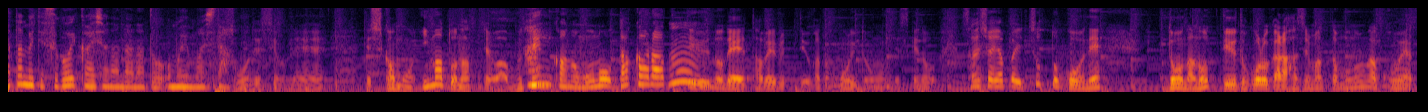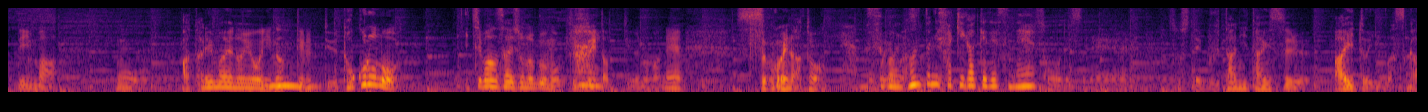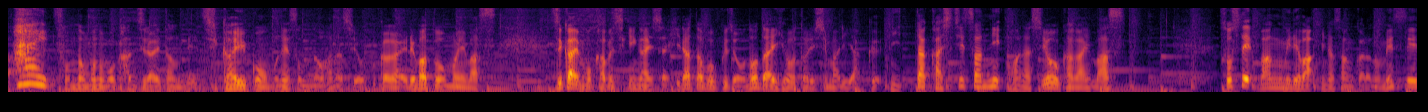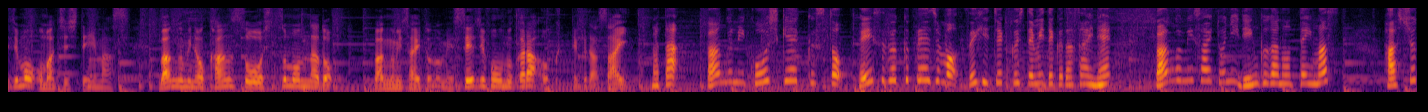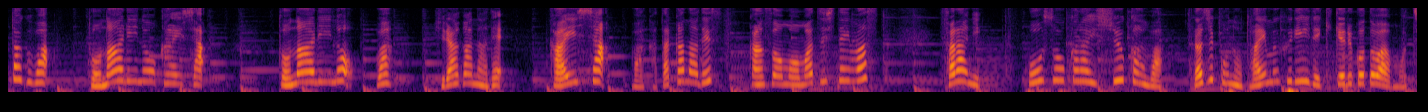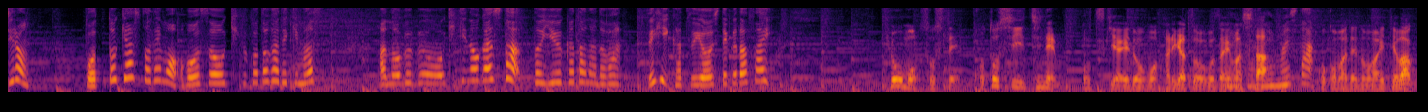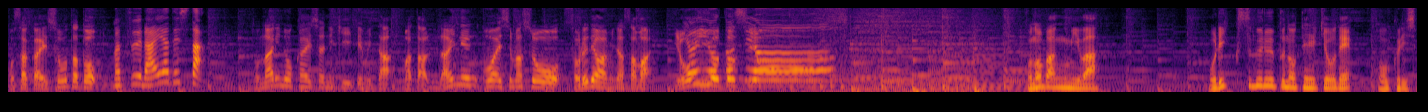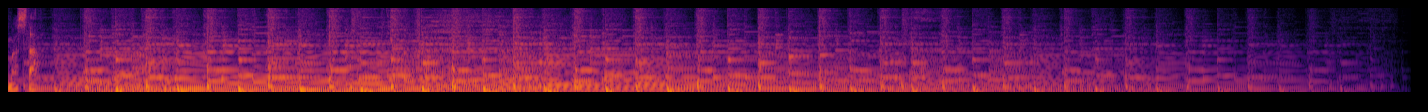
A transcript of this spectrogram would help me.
ん。改めてすごい会社なんだなと思いました。そうですよねでしかも今となっては無添加のものだからっていうので食べるっていう方も多いと思うんですけど、最初はやっぱりちょっとこうねどうなのっていうところから始まったものがこうやって今もう当たり前のようになってるっていうところの一番最初の部分を気づいたっていうのがね、すごいなといやもうすごい。本当に先駆けですね。そうですねそして豚に対する愛といいますかはい、そんなものも感じられたので次回以降もねそんなお話を伺えればと思います。次回も株式会社平田牧場の代表取締役新田嘉七さんにお話を伺います。そして番組では皆さんからのメッセージもお待ちしています。番組の感想質問など番組サイトのメッセージフォームから送ってください。また番組公式 X と Facebook ページもぜひチェックしてみてくださいね。番組サイトにリンクが載っています。ハッシュタグは隣の会社。隣のはひらがなで会社はカタカナです。感想もお待ちしています。さらに放送から1週間はラジコのタイムフリーで聞けることはもちろんポッドキャストでも放送を聞くことができます。あの部分を聞き逃したという方などはぜひ活用してください。今日もそして今年1年お付き合いどうもありがとうございました。ました。ここまでのお相手は小坂井翔太と松浦彩でした。隣の会社に聞いてみた。また来年お会いしましょう。それでは皆様良いお年を。この番組はオリックスグループの提供でお送りしました。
